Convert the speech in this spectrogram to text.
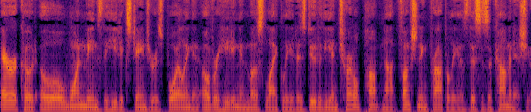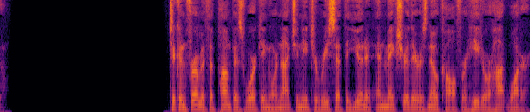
Error code 001 means the heat exchanger is boiling and overheating and most likely it is due to the internal pump not functioning properly as this is a common issue. To confirm if the pump is working or not, you need to reset the unit and make sure there is no call for heat or hot water.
